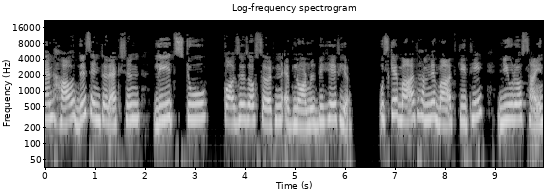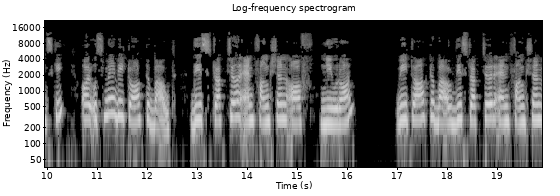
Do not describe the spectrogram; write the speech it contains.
and how this interaction leads to cause of certain abnormal behaviour اس کے بعد ہم نے بات کی تھی نیورو سائنس کی اور اس میں we talked about the structure and function of neuron we talked about the structure and function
